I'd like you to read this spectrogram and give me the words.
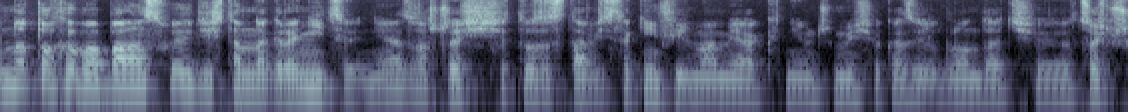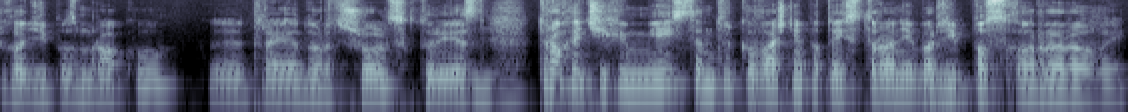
No to chyba balansuje gdzieś tam na granicy, nie? Zwłaszcza jeśli się to zestawi z takim filmem, jak, nie wiem, czy mieliście okazję oglądać e, Coś przychodzi po zmroku, e, Trey Edward Schultz, który jest mm. trochę cichym miejscem, tylko właśnie po tej stronie bardziej mm. post-horrorowej.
